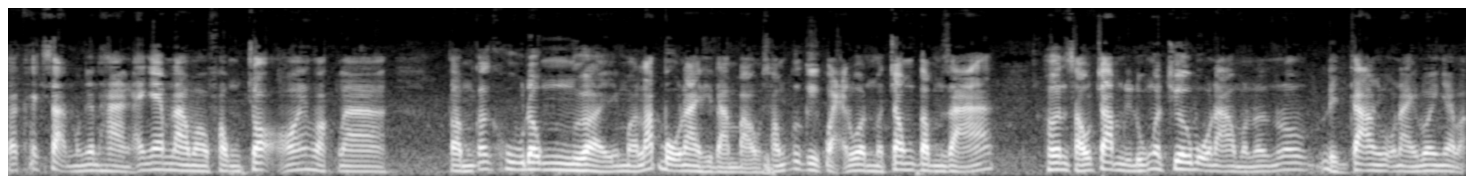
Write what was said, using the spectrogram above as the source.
các khách sạn và ngân hàng anh em nào mà phòng trọ ấy, hoặc là tầm các khu đông người mà lắp bộ này thì đảm bảo sóng cực kỳ khỏe luôn. Mà trong tầm giá hơn 600 thì đúng là chưa bộ nào mà nó, nó đỉnh cao như bộ này luôn anh em ạ.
